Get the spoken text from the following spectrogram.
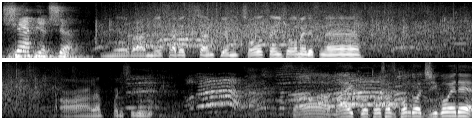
Championship. ネバー無差別チャンピオンに挑戦表明ですね。ああやっぱりすぐ。さあマイクを通さず今度は地声で。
